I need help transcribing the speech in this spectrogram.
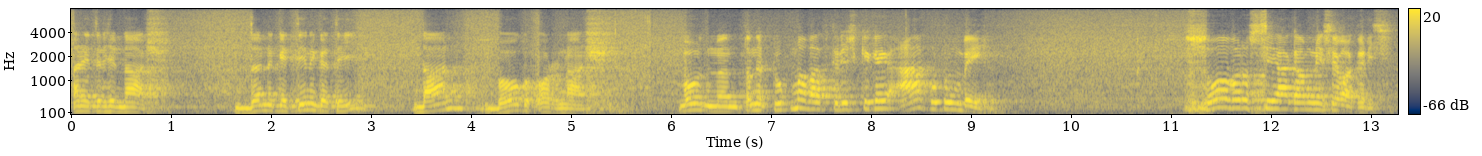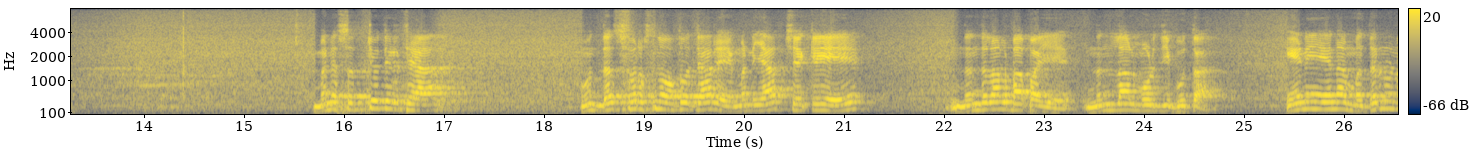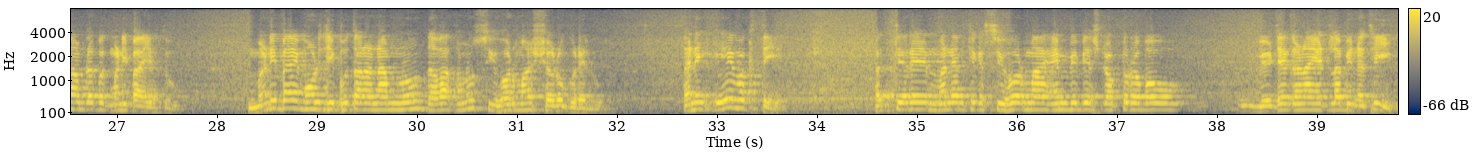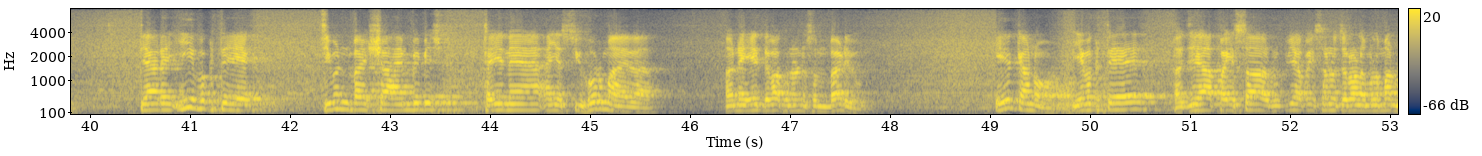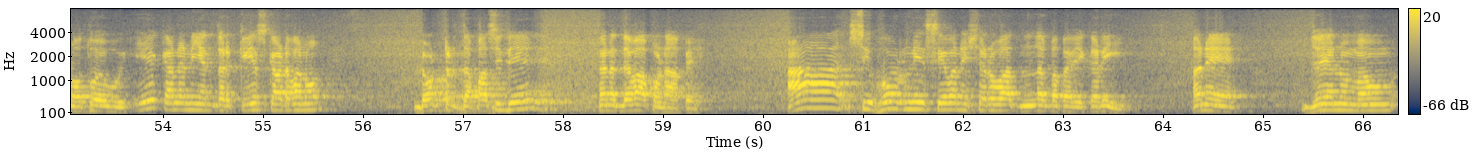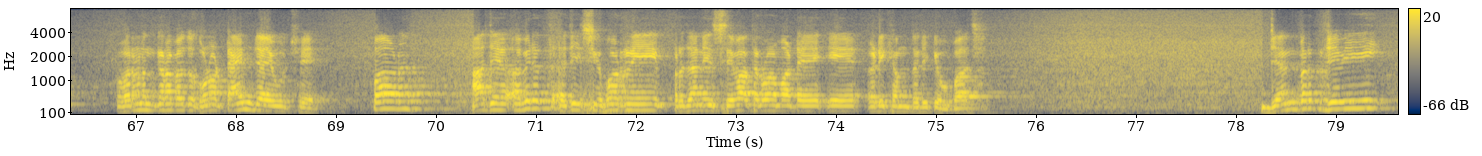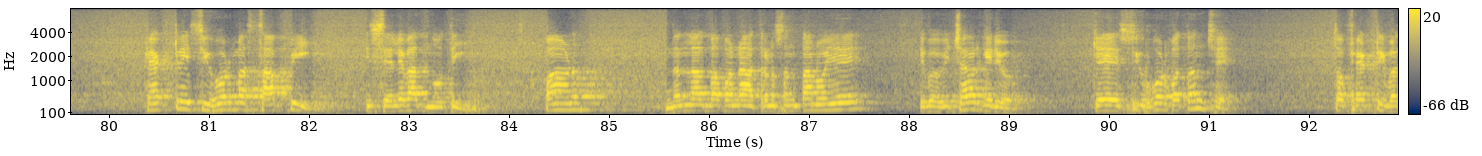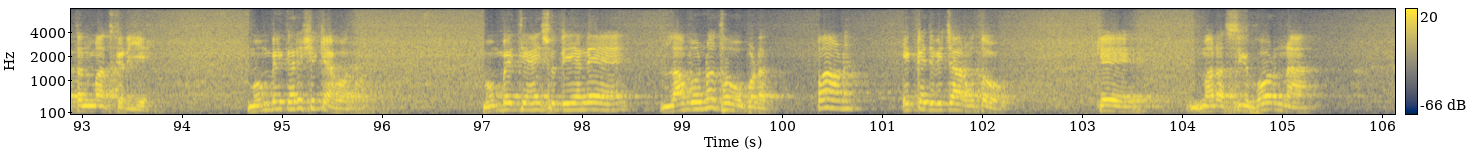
અને ત્રીજી નાશ. ધન કે તીન ગતિ, દાન, ભોગ ઓર નાશ. બહુ તમને ટૂંકમાં વાત કરીશ કે આ કુટુંબે સો વર્ષથી આ ગામની સેવા કરી છે. મને સત્યોતેર થયા. હું દસ વર્ષનો હતો ત્યારે મને યાદ છે કે નંદલાલ બાપાએ, નંદલાલ મૂળજી ભૂતા એણે એના મધરનું નામ લગભગ મણિબાઈ હતું. મણિબાઈ મૂળજી પોતાના નામનું દવાખાનું સિહોરમાં શરૂ કરેલું. અને એ વખતે અત્યારે મને એમ છે કે સિહોરમાં એમબીબીએસ ડૉક્ટરો બહુ વેઢે ગણાય એટલા બી નથી. ત્યારે એ વખતે જીવનભાઈ શાહ એમબીબીએસ થઈને અહીંયા સિહોરમાં આવ્યા અને એ દવાખાનું સંભાળ્યું. એ કાનો? એ વખતે હજી આ પૈસા, રૂપિયા પૈસાનું ચલણ અમલમાં નહોતું એવું એ કાનની અંદર કેસ કાઢવાનો ડૉક્ટર તપાસી દે અને દવા પણ આપે. આ સિહોરની સેવાની શરૂઆત નંદલાલ બાપાએ કરી અને જે એનું હું વર્ણન કરવા તો ઘણો ટાઈમ જાય એવું છે. પણ આજે અવિરત હજી સિહોરની પ્રજાની સેવા કરવા માટે એ અડીખમ તરીકે ઊભા છે. જેનબર્ગ જેવી ફેક્ટરી સિહોરમાં સ્થાપવી એ સહેલી વાત નહોતી. પણ નંદલાલ બાપાના ત્રણ સંતાનોએ એવો વિચાર કર્યો કે સિહોર વતન છે તો ફેક્ટરી વતનમાં જ કરીએ. મુંબઈ કરી શક્યા હોત. મુંબઈથી અહીં સુધી એને લાંબુ ન થવું પડત. પણ એક જ વિચાર હતો કે મારા સિહોરના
